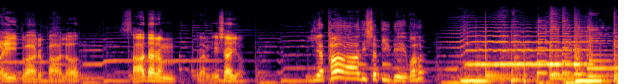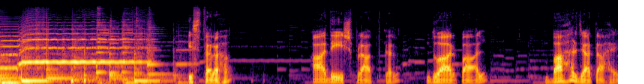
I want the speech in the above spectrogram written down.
अयि द्वारपाल सादरं प्रवेशय। यथा आदिशति देवः। इस तरह आदेश प्राप्त कर द्वारपाल बाहर जाता है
